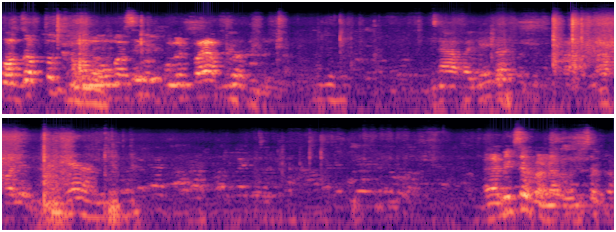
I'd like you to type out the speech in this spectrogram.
পর্যাপ্ত মৌমাছি বা ফুলের পায় আপনারা দিবেন না। না পারলে না। মিক্সার করেন না মিক্সার করেন।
